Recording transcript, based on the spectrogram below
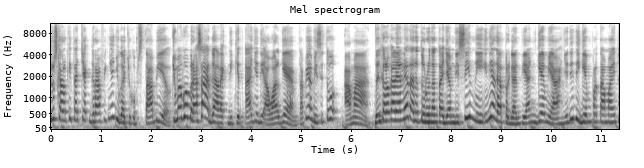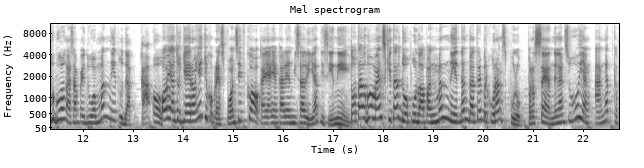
Terus kalau kita cek grafiknya juga cukup stabil. Cuma gue berasa agak lag dikit aja di awal game, tapi habis itu aman. Dan kalau kalian lihat ada turunan tajam di sini, ini adalah pergantian game ya. Jadi di game pertama itu gue nggak sampai 2 menit udah KO. Oh ya untuk gyronya cukup responsif kok, kayak yang kalian bisa lihat di sini. Total gue main sekitar 28 menit dan baterai berkurang 10% dengan suhu yang hangat ke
